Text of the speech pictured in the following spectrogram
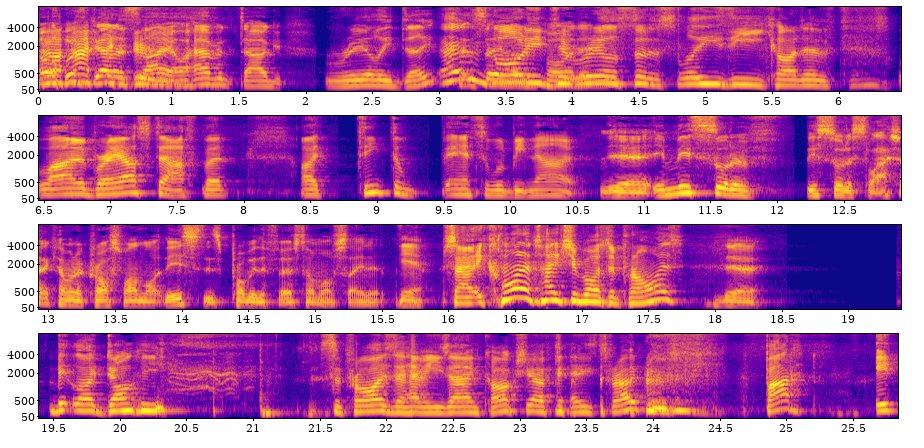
I was gonna say I haven't dug really deep. I haven't to gone into real sort of sleazy kind of lowbrow stuff, but I think the answer would be no. Yeah, in this sort of this sort of slasher, coming across one like this is probably the first time I've seen it. Yeah. So it kind of takes you by surprise. Yeah, A bit like Donkey surprised at having his own cock shoved down his throat. but it,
